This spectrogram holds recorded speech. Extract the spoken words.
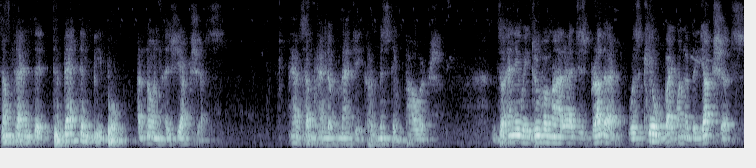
sometimes the Tibetan people are known as yakshas. Have some kind of magic or mystic powers. So anyway, Dhruva Maharaj's brother was killed by one of the yakshas.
